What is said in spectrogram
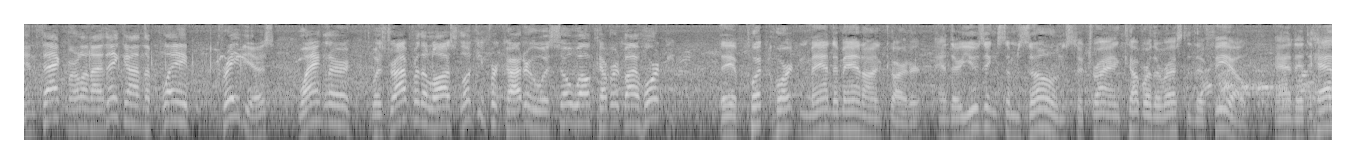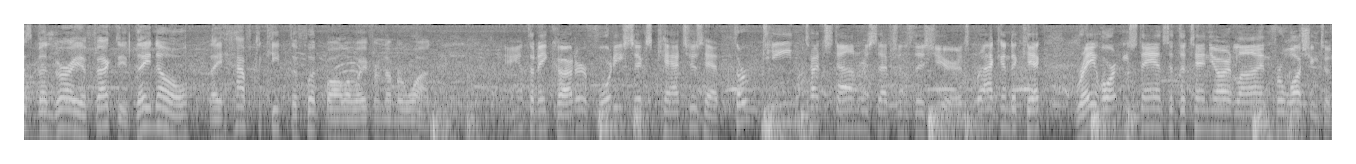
In fact, Merlin, I think on the play previous, Wangler was dropped for the loss looking for Carter, who was so well covered by Horton. They have put Horton man-to-man -man on Carter, and they're using some zones to try and cover the rest of the field, and it has been very effective. They know they have to keep the football away from number one. Anthony Carter, 46 catches, had 13 touchdown receptions this year. It's Bracken to kick. Ray Horton stands at the 10-yard line for Washington.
